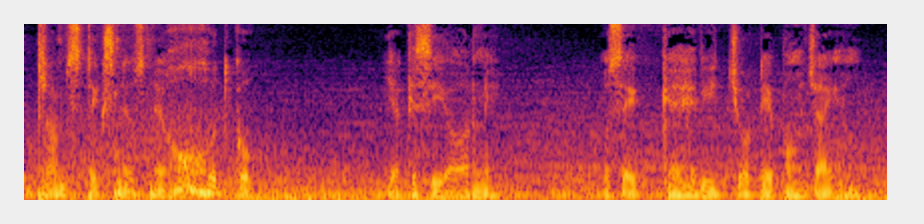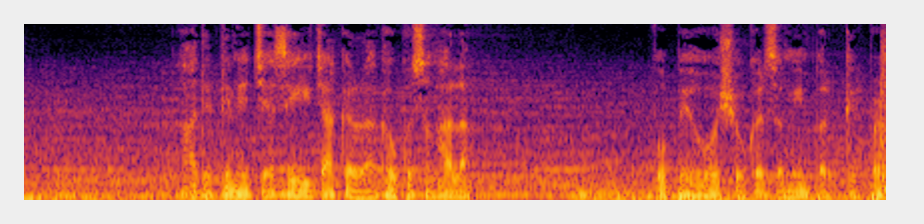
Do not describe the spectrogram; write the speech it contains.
ड्रम स्टिक्स ने उसने खुद को या किसी और ने उसे गहरी चोटें पहुंचाई हों। आदित्य ने जैसे ही जाकर राघव को संभाला, वो बेहोश होकर ज़मीन पर गिर पड़ा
